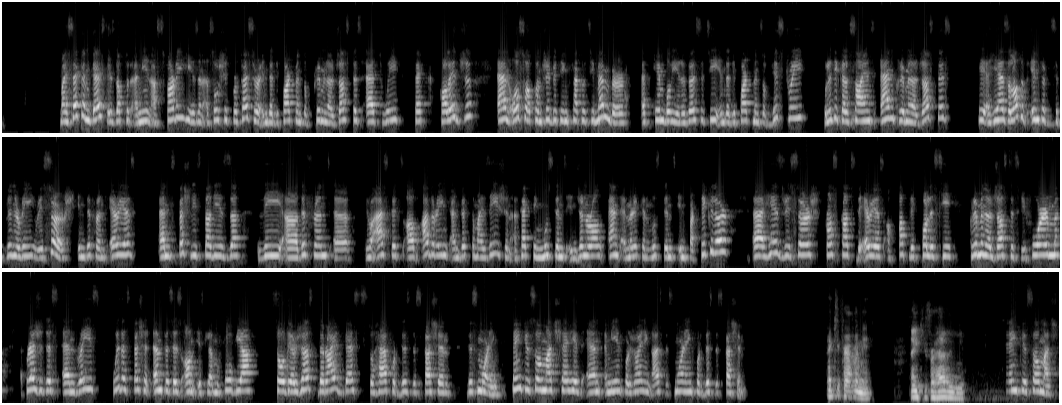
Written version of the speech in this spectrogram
My second guest is Dr. Amin Asfari. He is an associate professor in the Department of Criminal Justice at Wake Tech College and also a contributing faculty member at Kimball University in the Departments of History, Political Science, and Criminal Justice. He, he has a lot of interdisciplinary research in different areas and especially studies the uh, different uh, you know, aspects of othering and victimization affecting Muslims in general and American Muslims in particular. Uh, his research crosscuts the areas of public policy, criminal justice reform, prejudice, and race, with a special emphasis on Islamophobia. So they're just the right guests to have for this discussion this morning. Thank you so much, Shahed and Amin, for joining us this morning for this discussion. Thank you for having me. Thank you for having me. Thank you so much.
